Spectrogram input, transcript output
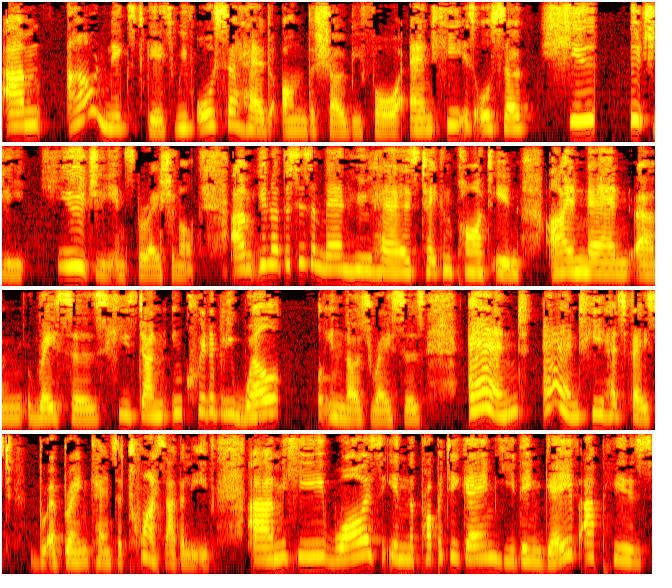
Um, our next guest we've also had on the show before, and he is also hugely hugely inspirational. Um, you know, this is a man who has taken part in Ironman um, races. He's done incredibly well in those races and, and he has faced brain cancer twice, I believe. Um, he was in the property game. He then gave up his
